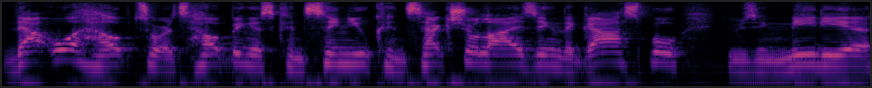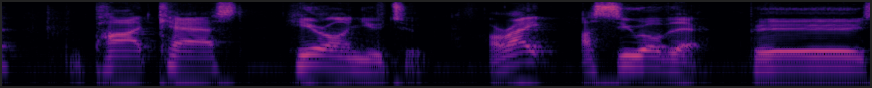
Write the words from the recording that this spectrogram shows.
that will help towards helping us continue contextualizing the gospel using media and podcast here on YouTube. All right, I'll see you over there. Peace.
